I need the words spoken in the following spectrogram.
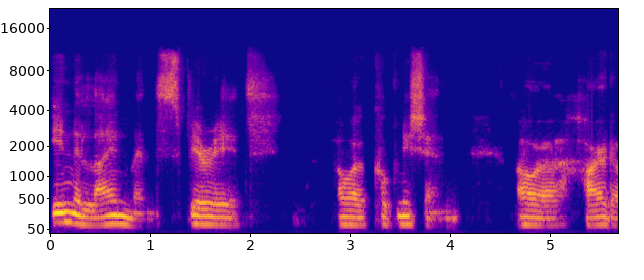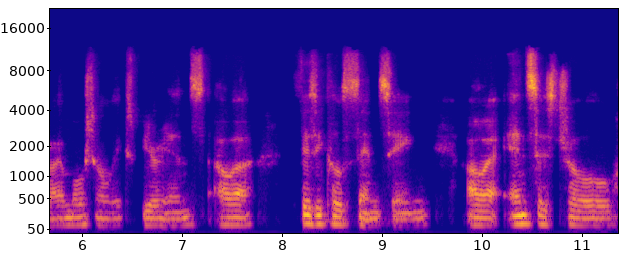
in alignment, spirit, our cognition, our heart, our emotional experience, our physical sensing, our ancestral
